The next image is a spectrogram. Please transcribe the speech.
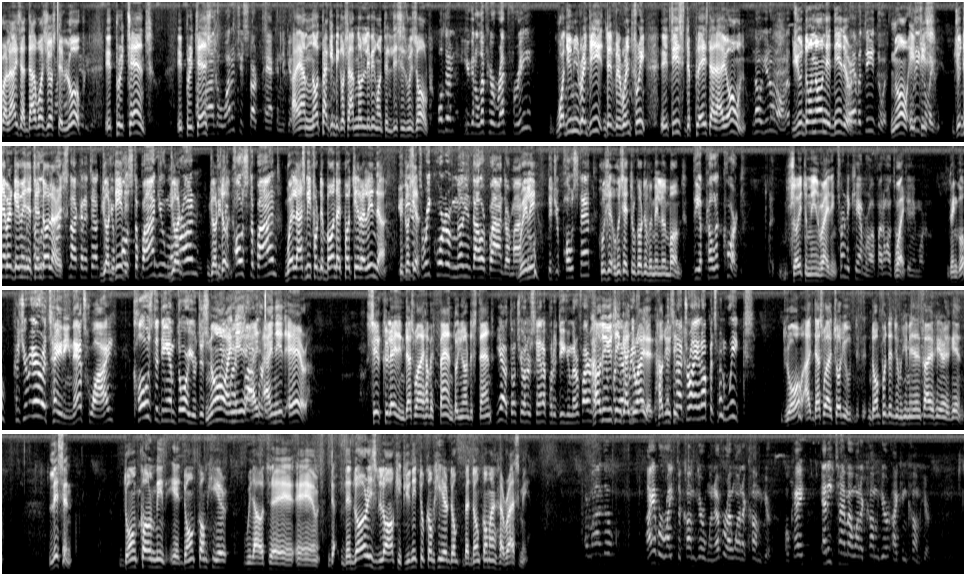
realize that that was just a look. It pretends. It pretends. Armando, why don't you start packing to get I am not packing because I'm not leaving until this is resolved. Well, then you're going to live here rent free? What do you mean rent free? The, rent free. It is the place that I own. No, you don't own it. You don't own it neither. I have a deed to it. No, it is. You never gave me the ten dollars. not going to tell. Did you deed- post a bond, you your- moron? Did do- you post a bond? Well, ask me for the bond I put here, Lynda. You Because need a three quarter of a million dollar bond, Armando. Really? Did you post that? who said, who said three quarter of a million bond? The appellate court. Show it to me in writing. Turn the camera off. I don't want to talk Why? to you anymore. Then go. Because you're irritating. That's why. Close the damn door. You're destroying No, I need I. I need air. Circulating. That's why I have a fan. Don't you understand? Yeah, don't you understand? I put a dehumidifier. How do you think I dried it? How do you it's think- not drying up. It's been weeks. Joe, I, that's what I told you. Don't put the dehumidifier here again. Listen, don't call me. Uh, don't come here without. Uh, uh, the, the door is locked. If you need to come here, don't. But don't come and harass me. Armando, I have a right to come here whenever I want to come here, okay? Anytime I want to come here, I can come here.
